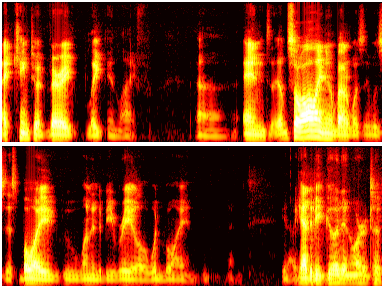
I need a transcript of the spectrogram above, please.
I came to it very late in life. Uh, and um, so all I knew about it was it was this boy who wanted to be real, a wooden boy, and, and you know he had to be good in order to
